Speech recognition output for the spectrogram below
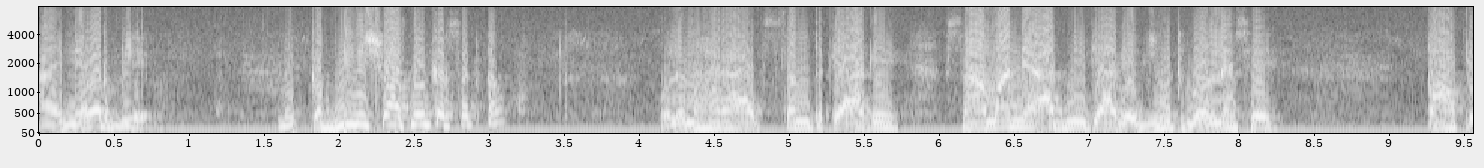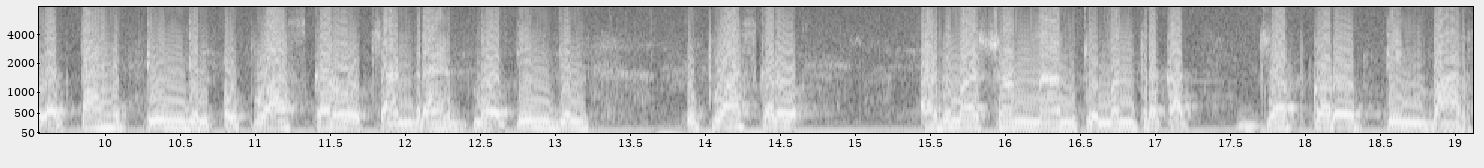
आई नेवर बिलीव मैं कभी विश्वास नहीं कर सकता हूँ। बोले, महाराज, संत के आगे, सामान्य आदमी के आगे झूठ बोलने से पाप लगता है। तीन दिन उपवास करो, चांद्रायण तीन दिन उपवास करो। अर्धमर्षण नाम के मंत्र का जप करो, तीन बार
